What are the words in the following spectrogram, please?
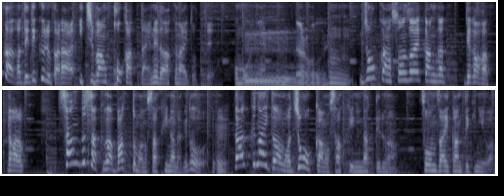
ーカーが出てくるから一番濃かったよね、ダークナイトって思うね。んなるほどねうん、ジョーカーの存在感がでかかった。だから3部作はバットマンの作品なんだけど、うんダークナイトはまあジョーカーの作品になってるな、存在感的には。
